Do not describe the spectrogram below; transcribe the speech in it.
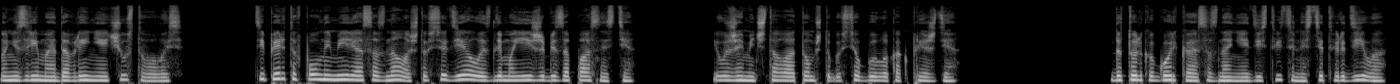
но незримое давление чувствовалось. Теперь-то в полной мере осознала, что все делалось для моей же безопасности, и уже мечтала о том, чтобы все было как прежде. Да только горькое осознание действительности твердило,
